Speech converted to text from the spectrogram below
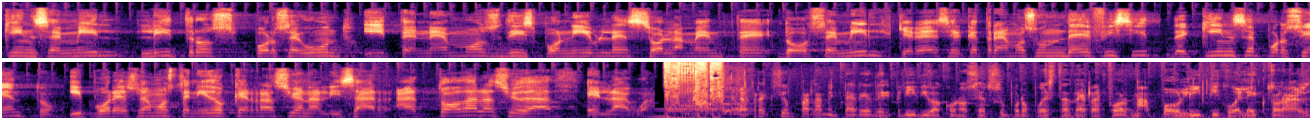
15 mil litros por segundo y tenemos disponibles solamente 12 mil. Quiere decir que tenemos un déficit de 15% y por eso hemos tenido que racionalizar a toda la ciudad el agua. La fracción parlamentaria del PRI dio a conocer su propuesta de reforma político-electoral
